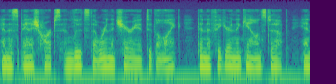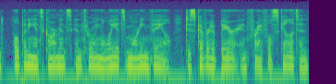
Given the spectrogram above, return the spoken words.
and the Spanish harps and lutes that were in the chariot did the like, then the figure in the gown stood up, and, opening its garments and throwing away its mourning veil, discovered a bare and frightful skeleton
